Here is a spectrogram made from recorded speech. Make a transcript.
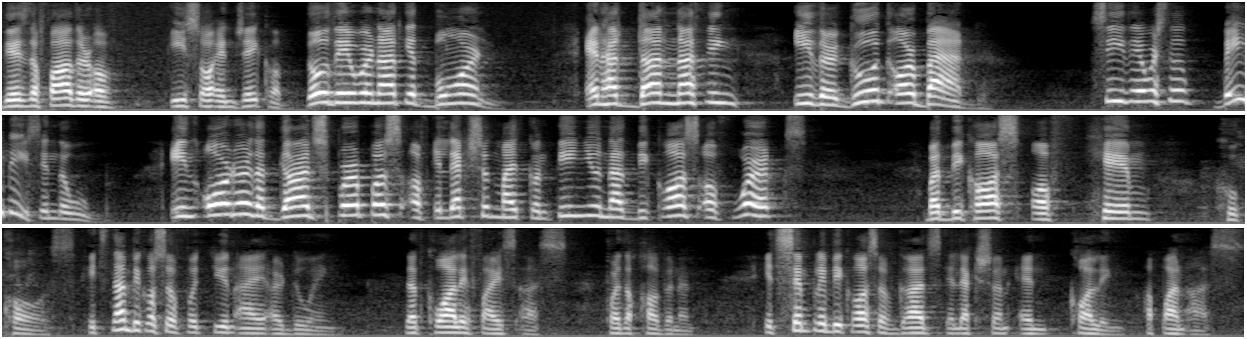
this is the father of Esau and Jacob, though they were not yet born and had done nothing either good or bad. See, they were still babies in the womb. In order that God's purpose of election might continue, not because of works, but because of Him who calls. It's not because of what you and I are doing that qualifies us for the covenant. It's simply because of God's election and calling upon us.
